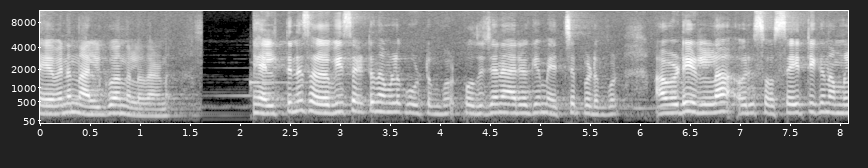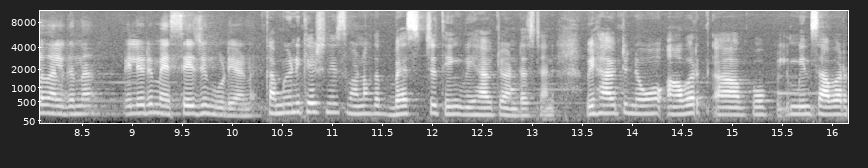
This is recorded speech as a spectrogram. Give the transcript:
സേവനം നൽകുക എന്നുള്ളതാണ് ഹെൽത്തിന് സർവീസായിട്ട് നമ്മൾ കൂട്ടുമ്പോൾ പൊതുജനാരോഗ്യം മെച്ചപ്പെടുമ്പോൾ അവിടെയുള്ള ഒരു സൊസൈറ്റിക്ക് നമ്മൾ നൽകുന്ന വലിയൊരു മെസ്സേജും കൂടിയാണ്. Communication is one of the best thing we have to understand we have to know our means our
